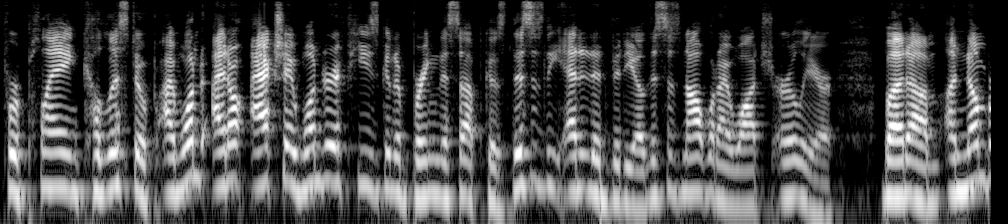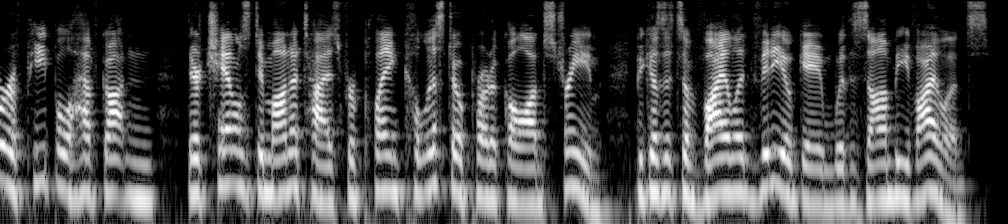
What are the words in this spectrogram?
for playing Callisto. I wonder. I don't actually. I wonder if he's gonna bring this up because this is the edited video. This is not what I watched earlier. But um, a number of people have gotten their channels demonetized for playing Callisto Protocol on stream because it's a violent video game with zombie violence.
